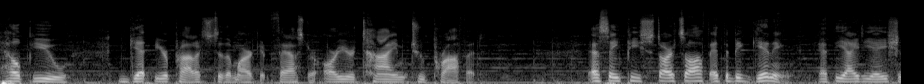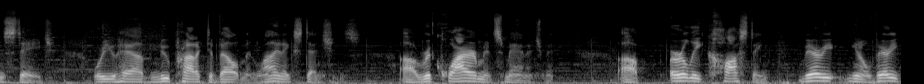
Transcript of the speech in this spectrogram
help you get your products to the market faster or your time to profit. SAP starts off at the beginning, at the ideation stage, where you have new product development, line extensions, uh, requirements management, uh, early costing, very, you know, very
